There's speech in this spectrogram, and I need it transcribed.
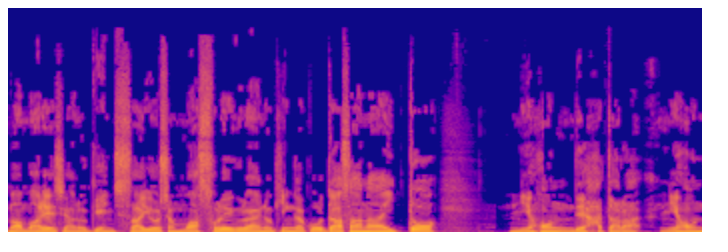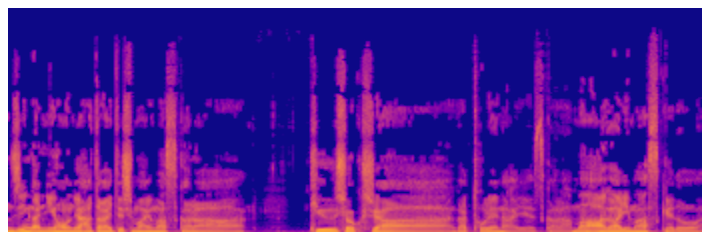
まあ、マレーシアの現地採用者もまあ、それぐらいの金額を出さないと、日本で働、日本人が日本で働いてしまいますから、求職者が取れないですから、まあ上がりますけど、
